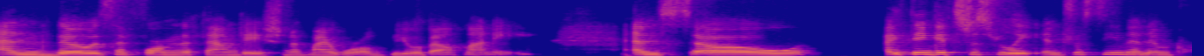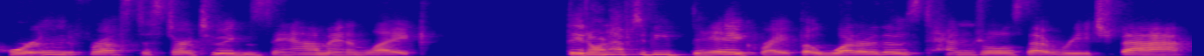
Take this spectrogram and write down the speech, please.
and those have formed the foundation of my worldview about money. And so I think it's just really interesting and important for us to start to examine like, they don't have to be big, right? But what are those tendrils that reach back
